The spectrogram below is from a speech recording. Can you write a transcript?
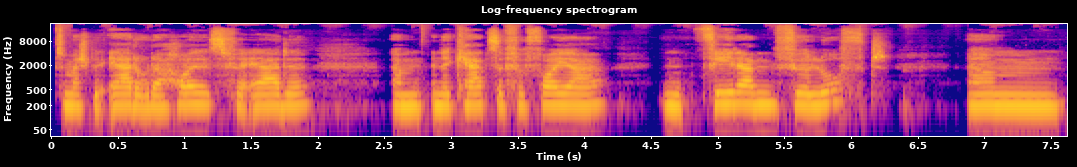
zum Beispiel Erde oder Holz für Erde, ähm, eine Kerze für Feuer, Federn für Luft, ähm,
